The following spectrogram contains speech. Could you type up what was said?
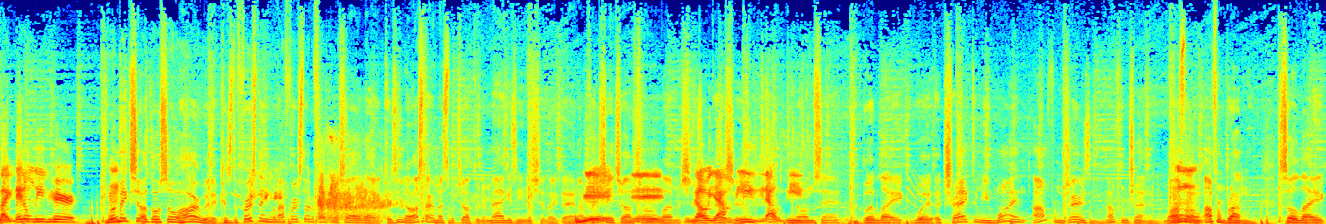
Like they don't leave here. What Hmm? makes y'all go so hard with it? Because the first thing when I first started fucking with y'all, like, because you know I started messing with y'all through the magazine and shit like that, and I Yeah, appreciate y'all yeah. love and shit. No, yeah, that that was shit. easy. That was You know what I'm saying? But like, what attracted me? One, I'm from Jersey. I'm from Trenton. Well, I'm Mm. from I'm from Brooklyn. So like,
